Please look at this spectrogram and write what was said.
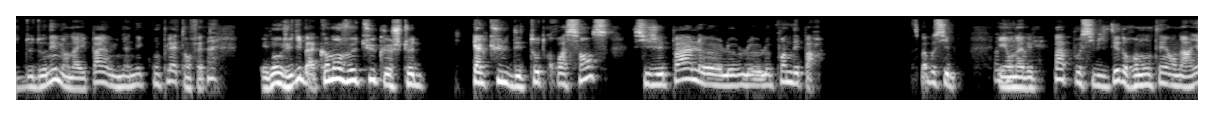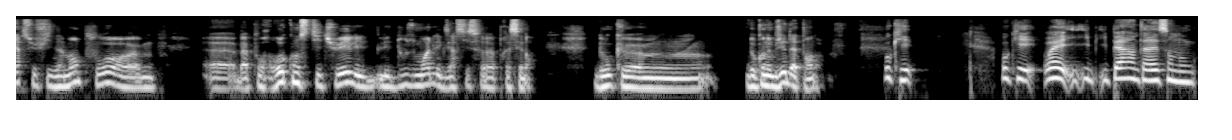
de données, mais on n'avait pas une année complète en fait. Et donc je lui dis bah comment veux-tu que je te calcule des taux de croissance si j'ai pas le, le, le, point de départ? C'est pas possible. Et on n'avait pas possibilité de remonter en arrière suffisamment pour euh, bah, pour reconstituer les, les, 12 mois de l'exercice euh, précédent. Donc, euh, donc on est obligé d'attendre. Ok. Ok, ouais, hyper intéressant. Donc,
